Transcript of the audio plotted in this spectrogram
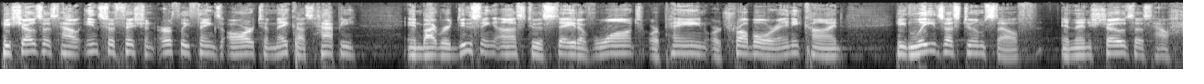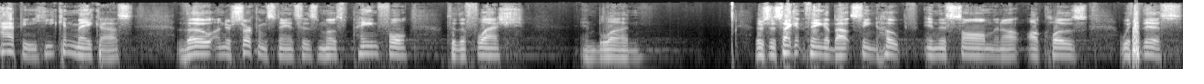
He shows us how insufficient earthly things are to make us happy and by reducing us to a state of want or pain or trouble or any kind, he leads us to himself and then shows us how happy he can make us, though under circumstances most painful to the flesh and blood. There's a second thing about seeing hope in this psalm, and I'll, I'll close with this.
